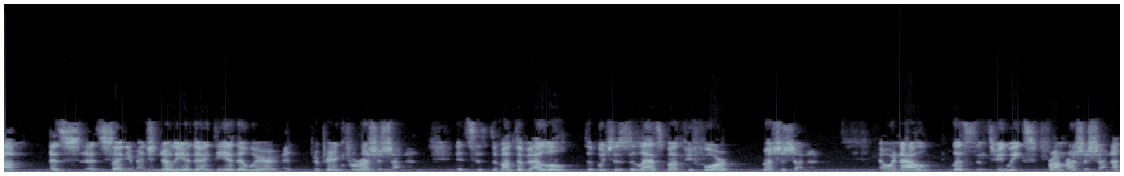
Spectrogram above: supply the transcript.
um, as as Sonia mentioned earlier, the idea that we're preparing for Rosh Hashanah. It's the month of Elul, which is the last month before Rosh Hashanah, and we're now less than three weeks from Rosh Hashanah,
